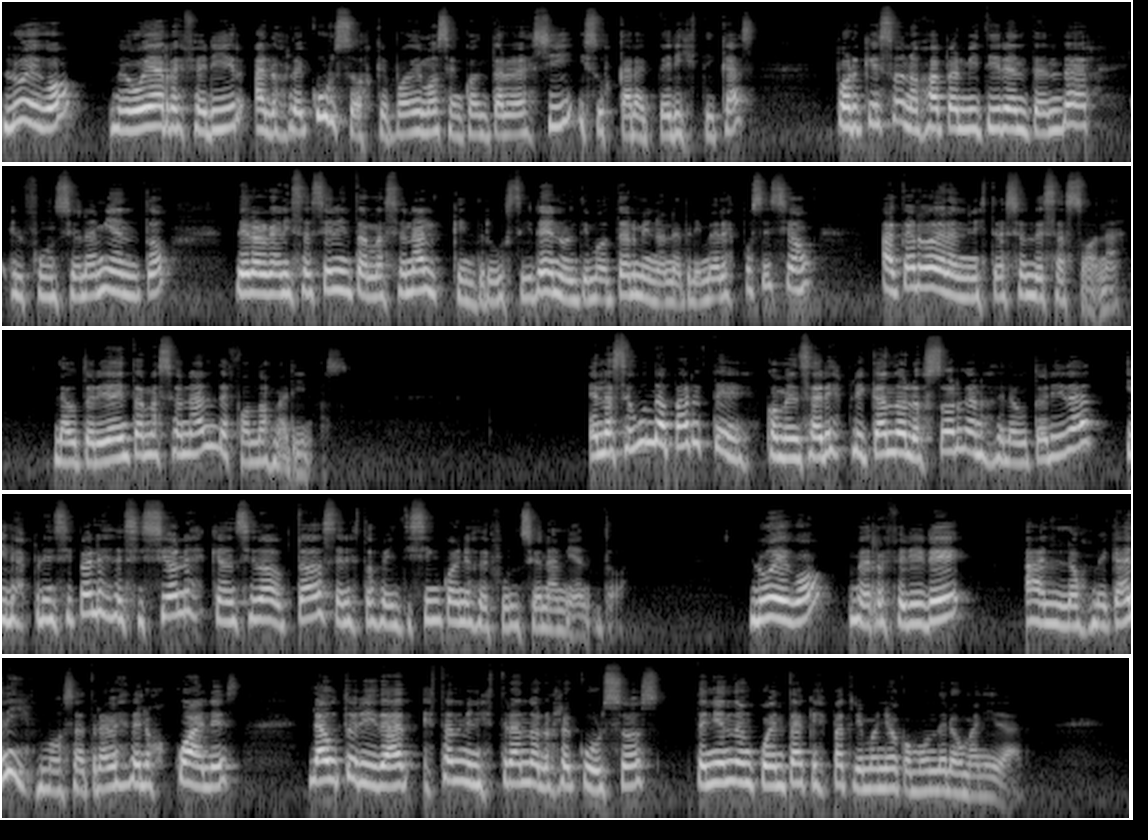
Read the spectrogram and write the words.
Luego me voy a referir a los recursos que podemos encontrar allí y sus características, porque eso nos va a permitir entender el funcionamiento de la organización internacional que introduciré en último término en la primera exposición, a cargo de la administración de esa zona, la Autoridad Internacional de Fondos Marinos. En la segunda parte comenzaré explicando los órganos de la autoridad y las principales decisiones que han sido adoptadas en estos 25 años de funcionamiento. Luego me referiré a los mecanismos a través de los cuales la autoridad está administrando los recursos teniendo en cuenta que es patrimonio común de la humanidad.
